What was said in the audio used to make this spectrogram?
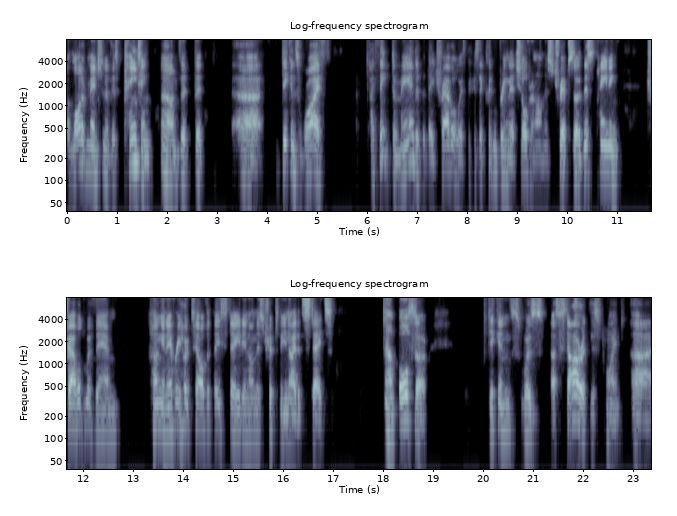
a lot of mention of this painting um, that, that uh, Dickens' wife, I think, demanded that they travel with because they couldn't bring their children on this trip. So this painting traveled with them hung in every hotel that they stayed in on this trip to the United States. Um, also, Dickens was a star at this point. Uh,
